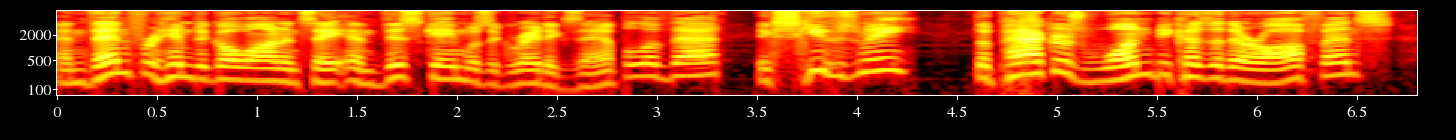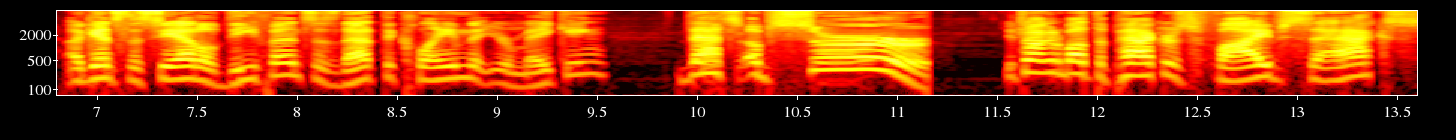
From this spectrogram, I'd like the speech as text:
And then for him to go on and say, and this game was a great example of that, excuse me? The Packers won because of their offense against the Seattle defense? Is that the claim that you're making? That's absurd. You're talking about the Packers' five sacks?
